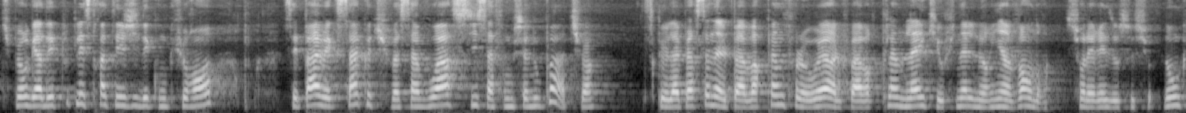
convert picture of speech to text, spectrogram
tu peux regarder toutes les stratégies des concurrents. C'est pas avec ça que tu vas savoir si ça fonctionne ou pas, tu vois. Parce que la personne, elle peut avoir plein de followers, elle peut avoir plein de likes et au final ne rien vendre sur les réseaux sociaux. Donc,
